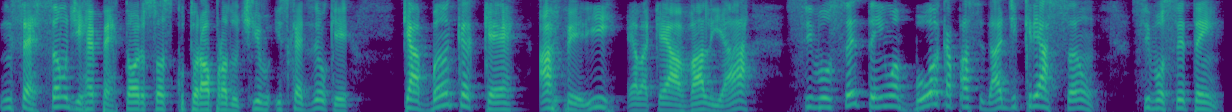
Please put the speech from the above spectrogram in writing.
inserção de repertório sociocultural produtivo. Isso quer dizer o quê? que a banca quer aferir, ela quer avaliar se você tem uma boa capacidade de criação, se você tem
